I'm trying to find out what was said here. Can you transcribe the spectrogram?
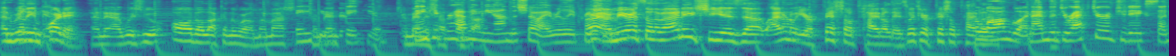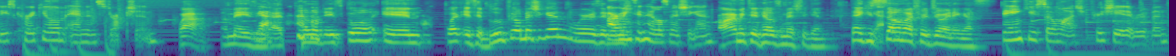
and really Thank important. You. And I wish you all the luck in the world, Mamash. Thank tremendous, you. Thank you. Thank you for having me on the show. I really appreciate. it. All right, Amira Soleimani. She is. Uh, I don't know what your official title is. What's your official title? A long one. I'm the director of Judaic Studies Curriculum and Instruction. Wow, amazing! Yeah. At Day School in what is it? Bloomfield, Michigan. Where is it? Farmington Hills, Michigan. Farmington Hills, Michigan. Thank you yeah. so much for joining us. Thank you so much. Appreciate it, Reuven.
